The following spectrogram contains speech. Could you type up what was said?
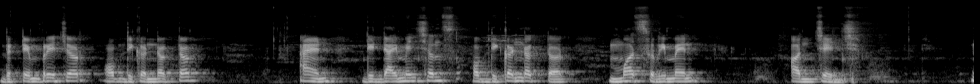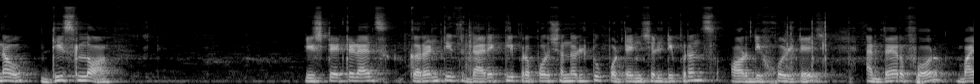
the temperature of the conductor and the dimensions of the conductor must remain unchanged. Now this law is stated as current is directly proportional to potential difference or the voltage and therefore by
